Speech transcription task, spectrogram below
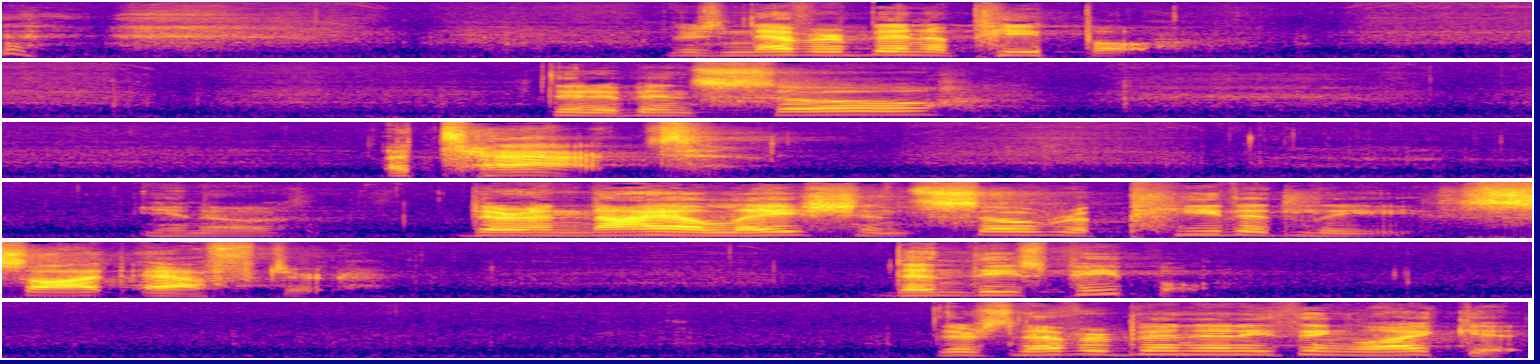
There's never been a people that have been so attacked, you know, their annihilation so repeatedly sought after than these people. There's never been anything like it.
